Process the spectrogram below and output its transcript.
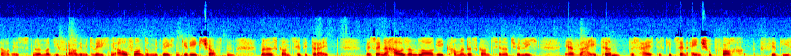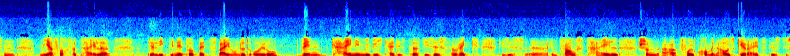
sagen. Es ist nur immer die Frage, mit welchem Aufwand und mit welchen Gerätschaften man das Ganze betreibt. Bei so einer Hausanlage kann man das Ganze natürlich erweitern. Das heißt, es gibt so ein Einschubfach für diesen Mehrfachverteiler. Der liegt in etwa bei 200 Euro wenn keine Möglichkeit ist, dass dieses Rack, dieses äh, Empfangsteil schon äh, vollkommen ausgereizt ist, das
